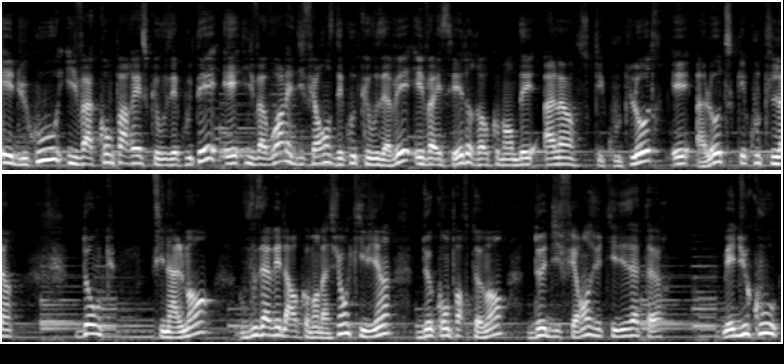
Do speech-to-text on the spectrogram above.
Et du coup, il va comparer ce que vous écoutez et il va voir les différences d'écoute que vous avez et va essayer de recommander à l'un ce qu'écoute l'autre et à l'autre ce qu'écoute l'un. Donc, finalement, vous avez de la recommandation qui vient de comportements de différents utilisateurs. Mais du coup,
